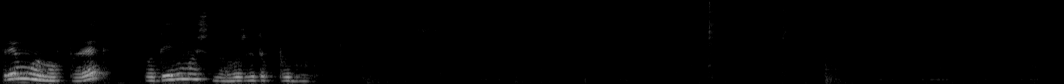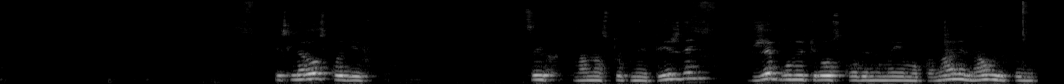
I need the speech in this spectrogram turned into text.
Прямуємо вперед, подивимось на розвиток подій. Після розкладів цих на наступний тиждень вже будуть розклади на моєму каналі на липень.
